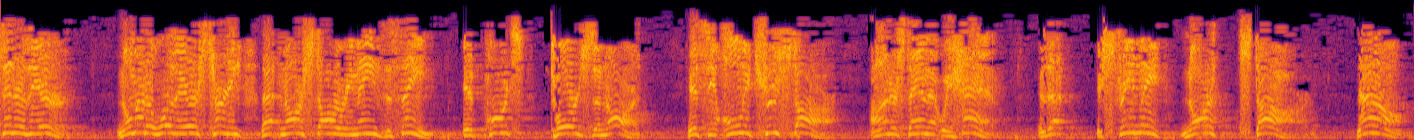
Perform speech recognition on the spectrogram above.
center of the earth. No matter where the earth's turning, that North Star remains the same. It points towards the north. It's the only true star I understand that we have, is that extremely North Star. Now,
